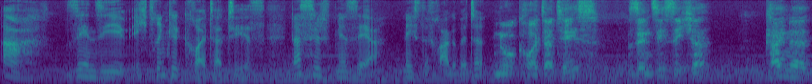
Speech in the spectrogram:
Ah, sehen Sie, ich trinke Kräutertees. Das hilft mir sehr. Nächste Frage bitte. Nur Kräutertees? Sind Sie sicher? Keine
